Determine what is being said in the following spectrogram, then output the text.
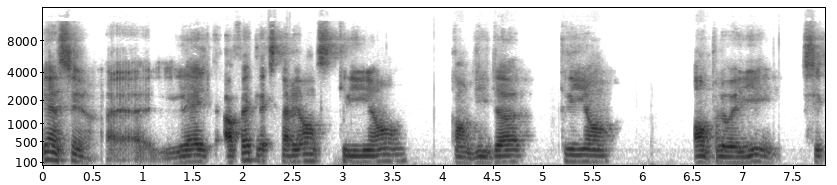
Bien sûr. Euh, en fait, l'expérience client, candidat, client, employé, c'est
